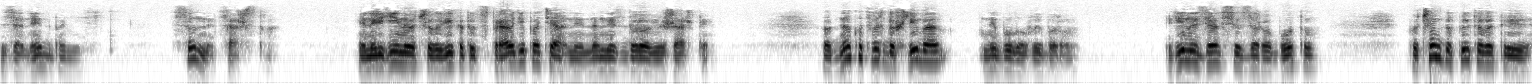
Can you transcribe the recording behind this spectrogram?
занедбаність, сонне царство. Енергійного чоловіка тут справді потягне на нездорові жарти. Однак у твердохліба не було вибору. Він узявся за роботу, почав допитувати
